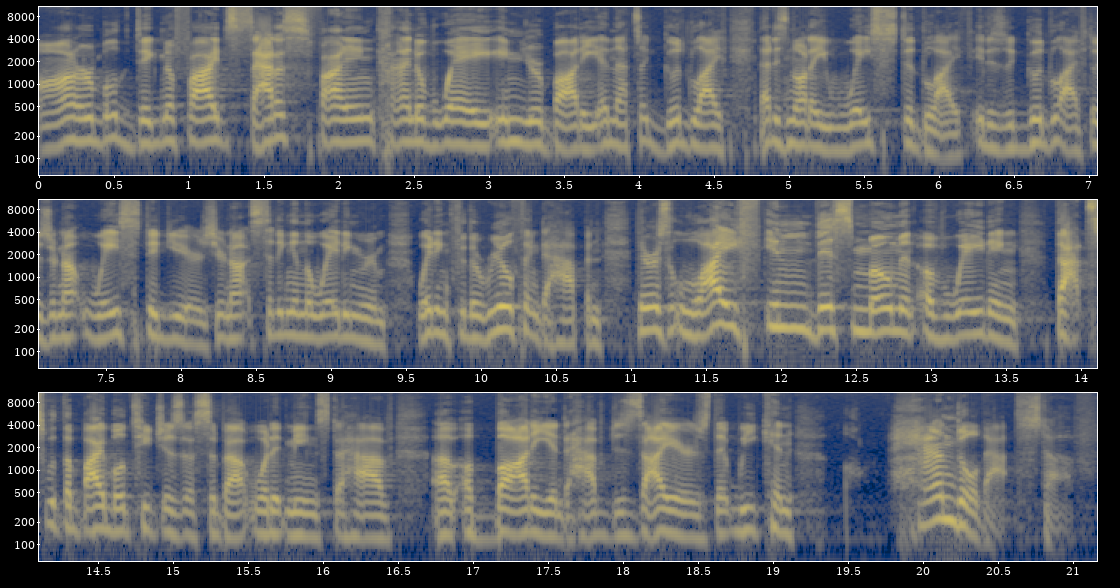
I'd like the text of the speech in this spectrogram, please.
honorable, dignified, satisfying kind of way in your body. And that's a good life. That is not a wasted life. It is a good life. Those are not wasted years. You're not sitting in the waiting room waiting for the real thing to happen. There's life in this moment of waiting. That's what the Bible teaches us about what it means to have a body and to have desires, that we can handle that stuff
